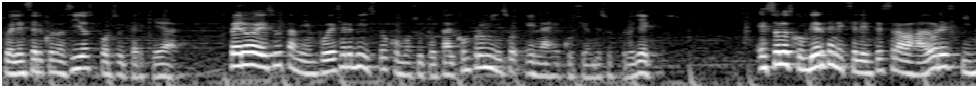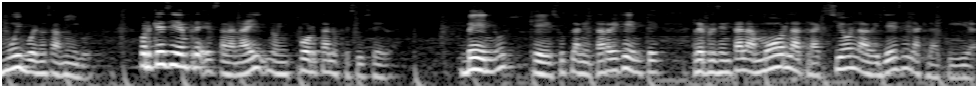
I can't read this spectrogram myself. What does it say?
suelen ser conocidos por su terquedad pero eso también puede ser visto como su total compromiso en la ejecución de sus proyectos. Esto los convierte en excelentes trabajadores y muy buenos amigos, porque siempre estarán ahí no importa lo que suceda. Venus, que es su planeta regente, representa el amor, la atracción, la belleza y la creatividad.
